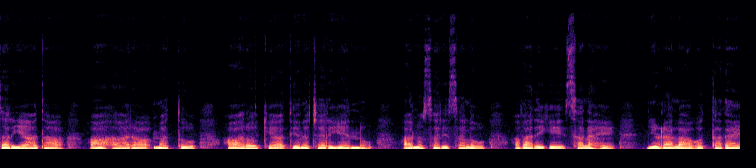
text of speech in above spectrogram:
ಸರಿಯಾದ ಆಹಾರ ಮತ್ತು ಆರೋಗ್ಯ ದಿನಚರಿಯನ್ನು ಅನುಸರಿಸಲು ಅವರಿಗೆ ಸಲಹೆ ನೀಡಲಾಗುತ್ತದೆ.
